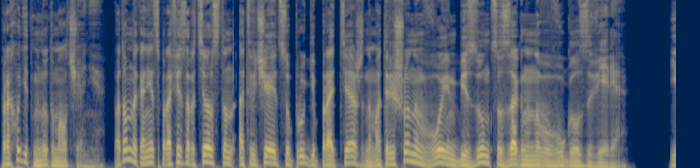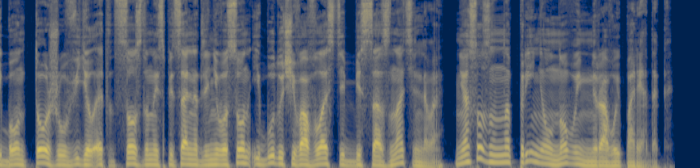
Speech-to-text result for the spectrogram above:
Проходит минута молчания. Потом, наконец, профессор Терстон отвечает супруге протяжным, отрешенным воем безумца, загнанного в угол зверя ибо он тоже увидел этот созданный специально для него сон и, будучи во власти бессознательного, неосознанно принял новый мировой порядок.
